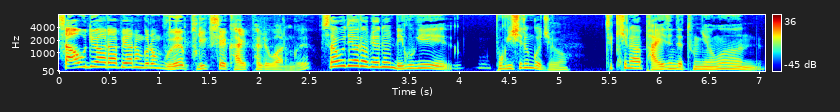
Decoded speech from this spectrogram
사우디아라비아는 그럼 왜 브릭스에 가입하려고 하는 거예요? 사우디아라비아는 미국이 보기 싫은 거죠. 특히나 바이든 대통령은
